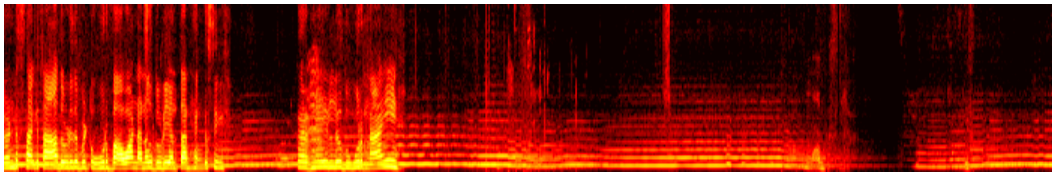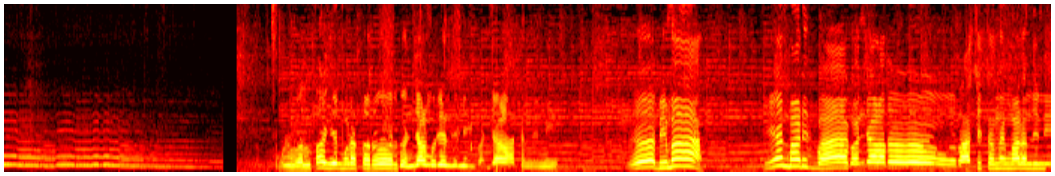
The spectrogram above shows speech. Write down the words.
ಗಂಡಸಾಗಿ ತಾ ದುಡಿದು ಬಿಟ್ಟು ಊರ್ ಬಾವ ನನಗ್ ದುಡಿ ಅಂತಾನ ಹೆಂಗಸಿ. ಕರ್ನೆ ಇಲ್ಲದ ಊರ್ ನಾಯಿ. ಹೊಲ್ತ ಏನು ಮಾಡತ್ತಾರೋ ಅಲ್ಲಿ ಗೊಂಜಾಳ ಮುರಿ ಅಂದಿನಿ ಗೊಂಜಾಳ ಹಾಕಂದಿನಿ. ಏ ಭೀಮಾ, ಏನು ಮಾಡಿದ್ಪ? ಗೊಂಜಾಳ ಅದು ರಾಶಿ ಚಂದಂಗ್ ಮಾಡಂದಿನಿ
